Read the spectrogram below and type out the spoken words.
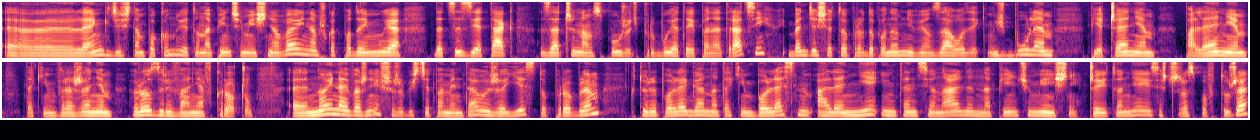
e, lęk, gdzieś tam pokonuje to napięcie mięśniowe i na przykład podejmuje decyzję, tak, zaczynam współżyć, próbuję tej penetracji, będzie się to prawdopodobnie wiązało z jakimś bólem, pieczeniem, paleniem, takim wrażeniem rozrywania w kroczu. E, no i najważniejsze, żebyście pamiętały, że jest to problem, który polega na takim bolesnym, ale nieintencjonalnym napięciu mięśni. Czyli to nie jest, jeszcze raz powtórzę,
